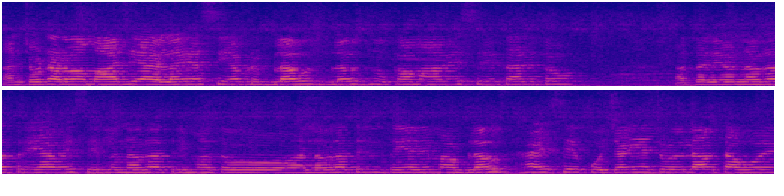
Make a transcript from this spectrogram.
અને ચોટાડવામાં આજે આ લાયા છીએ આપણે બ્લાઉઝ, બ્લાઉઝનું કામ આવે છે તારે તો. અત્યારે નવરાત્રિ આવે છે એટલે નવરાત્રિમાં તો આ નવરાત્રિની તૈયારીમાં બ્લાઉઝ થાય છે. કોઈ ચણિયા ચોળી લાવતા હોય,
